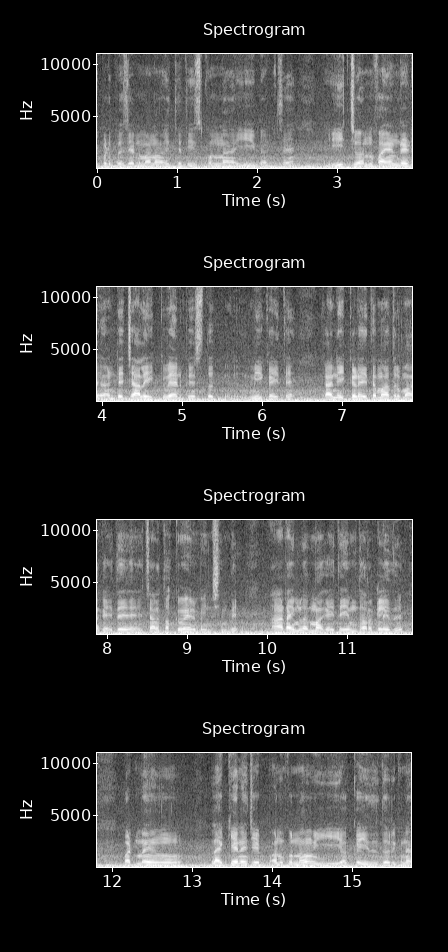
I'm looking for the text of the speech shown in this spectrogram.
ఇప్పుడు ప్రజెంట్ మనం అయితే తీసుకున్న ఈ beds each one five hundred. అంటే చాలా ఎక్కువే అనిపిస్తుంది మీకైతే. కానీ ఇక్కడైతే మాత్రం మాకైతే చాలా తక్కువే అనిపించింది. ఆ టైంలో మాకైతే ఏం దొరకలేదు. బట్ మేము లక్కీ అనే చెప్పి అనుకున్నాం. ఈ యొక్క ఇది దొరికినా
